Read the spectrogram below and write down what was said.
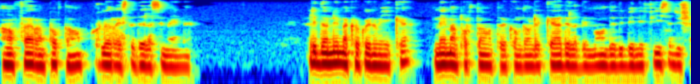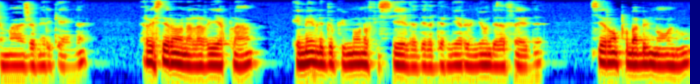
un phare important pour le reste de la semaine. Les données macroéconomiques, même importantes comme dans le cas de la demande des bénéfices du chômage américaine, resteront à l'arrière-plan et même les documents officiels de la dernière réunion de la Fed seront probablement lus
